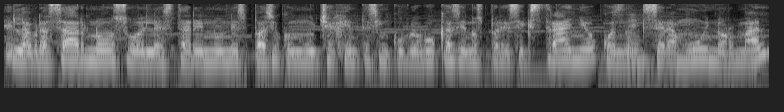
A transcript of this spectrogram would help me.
el abrazarnos o el estar en un espacio con mucha gente sin cubrebocas ya nos parece extraño, cuando antes era muy normal.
